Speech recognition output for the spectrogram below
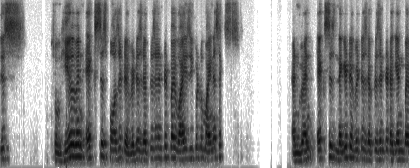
This, so here when x is positive, it is represented by y is equal to minus x. And when x is negative, it is represented again by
